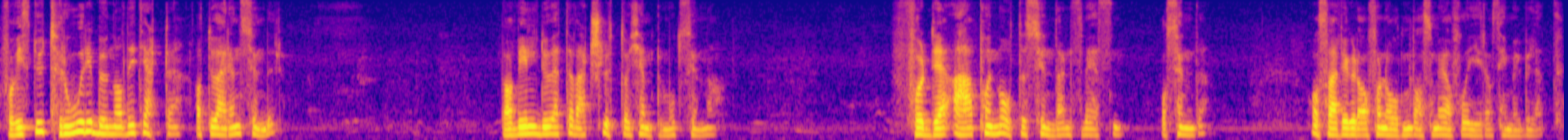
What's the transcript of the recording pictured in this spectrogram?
For hvis du tror i bunnen av ditt hjerte at du er en synder, da vil du etter hvert slutte å kjempe mot synda. For det er på en måte synderens vesen å synde. Og så er vi glad for nåden, da, som iallfall gir oss himmelbillett.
